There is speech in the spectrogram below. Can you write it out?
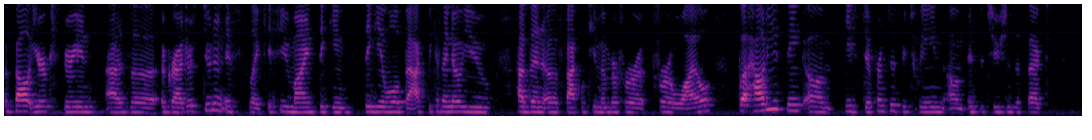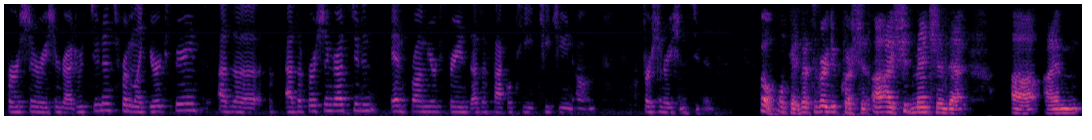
about your experience as a, a, graduate student, if like if you mind thinking thinking a little back, because I know you have been a faculty member for for a while. But how do you think um, these differences between um, institutions affect first generation graduate students from like your experience as a as a first gen grad student and from your experience as a faculty teaching um, first generation students? Oh, okay, that's a very good question. I should mention that uh, I'm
